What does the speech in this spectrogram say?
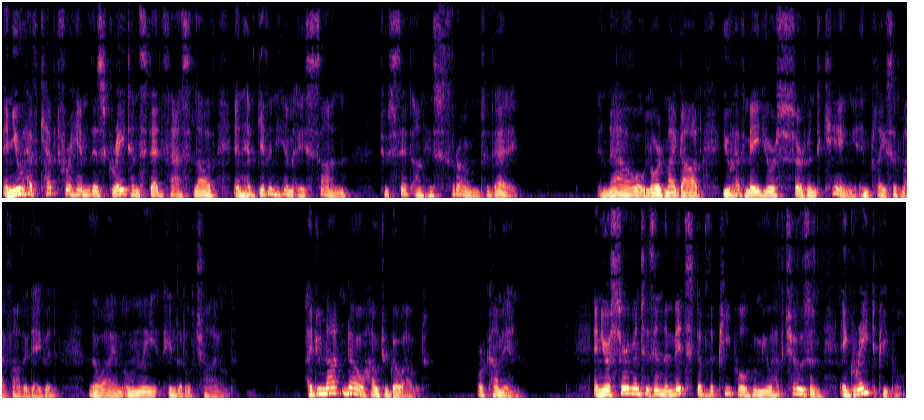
And you have kept for him this great and steadfast love, and have given him a son to sit on his throne today. And now, O Lord my God, you have made your servant king in place of my father David, though I am only a little child. I do not know how to go out or come in. And your servant is in the midst of the people whom you have chosen, a great people,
